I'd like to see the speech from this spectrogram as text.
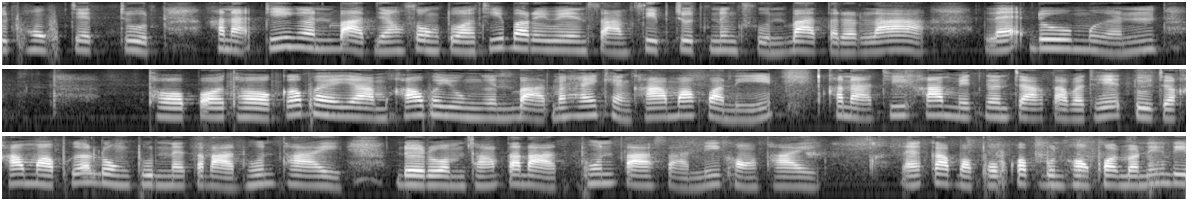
90.67 จุด ขณะที่เงินบาทยังทรงตัวที่บริเวณ 30.10 บาทต่อดอลลาร์ และดูเหมือน ทปทก็พยายามเข้าพยุงเงินบาทไม่ให้แข็งค่ามากกว่านี้ ขณะที่ค่าเม็ดเงินจากต่างประเทศดูจะเข้ามาเพื่อลงทุนในตลาดหุ้นไทย โดยรวมทั้งตลาดหุ้นตราสารหนี้ของไทย และกลับมาพบกับบุญของพรมอร์นิ่งรี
